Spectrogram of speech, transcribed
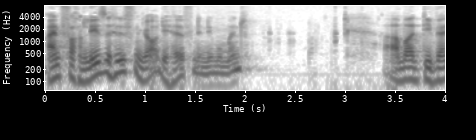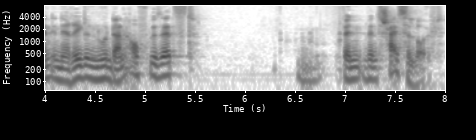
einfachen Lesehilfen, ja, die helfen in dem Moment. Aber die werden in der Regel nur dann aufgesetzt, wenn es scheiße läuft.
